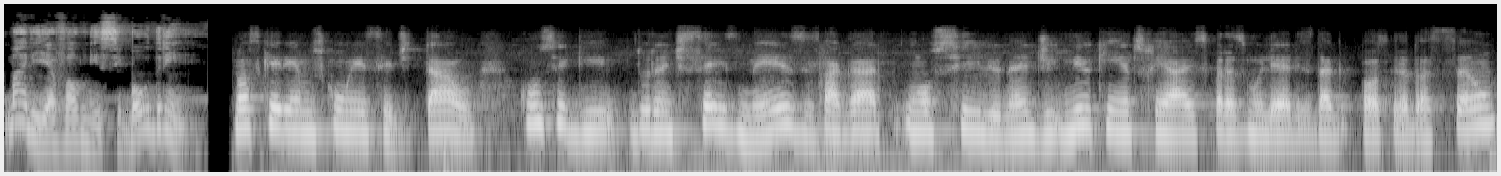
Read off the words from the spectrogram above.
Maria Valnice Boldrin. Nós queremos, com esse edital, conseguir, durante seis meses, pagar um auxílio né, de R$ 1.500 para as mulheres da pós-graduação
